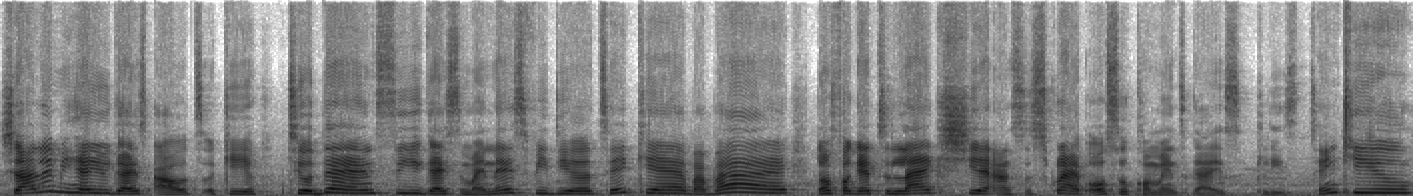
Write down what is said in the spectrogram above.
Shall let me hear you guys out okay? Till then see you guys in my next video. Take care. Bye bye don't forget to like share and subscribe. Also comment guys. Please. Thank you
